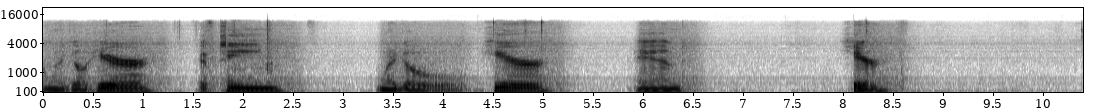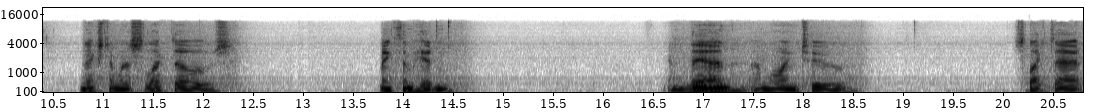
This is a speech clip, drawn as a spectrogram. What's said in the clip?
I'm going to go here, 15. I'm going to go here and here. Next, I'm going to select those, make them hidden. And then I'm going to select that,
